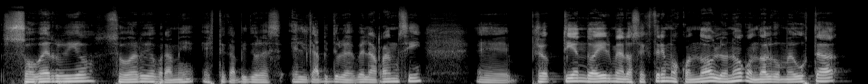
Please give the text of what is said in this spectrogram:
soberbio, soberbio para mí. Este capítulo es el capítulo de Bella Ramsey. Eh, yo tiendo a irme a los extremos cuando hablo, ¿no? Cuando algo me gusta,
